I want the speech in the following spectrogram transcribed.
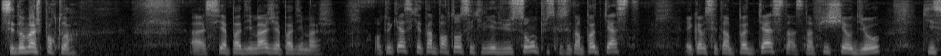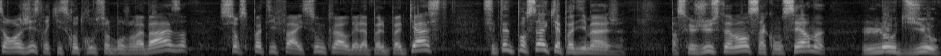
C'est dommage pour toi. Euh, s'il n'y a pas d'image, il n'y a pas d'image. En tout cas, ce qui est important, c'est qu'il y ait du son, puisque c'est un podcast. Et comme c'est un podcast, c'est un fichier audio qui s'enregistre et qui se retrouve sur le Bonjour la base, sur Spotify, SoundCloud et l'Apple Podcast. C'est peut-être pour ça qu'il n'y a pas d'image. Parce que justement, ça concerne l'audio.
